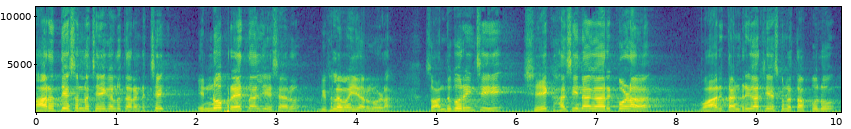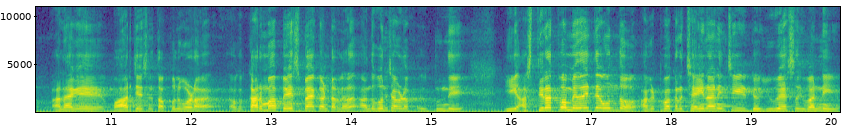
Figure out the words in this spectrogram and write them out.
భారతదేశంలో చేయగలుగుతారంటే చే ఎన్నో ప్రయత్నాలు చేశారు విఫలమయ్యారు కూడా. సో అందు గురించి షేక్ హసీనా గారికి కూడా వారి తండ్రి గారు చేసుకున్న తప్పులు అలాగే వారు చేసిన తప్పులు కూడా ఒక కర్మ పేస్ బ్యాక్ అంటారు కదా అందు గురించి ఆవిడ ఉంది. ఈ అస్థిరత్వం ఏదైతే ఉందో అటు చైనా నుంచి యుఎస్ ఇవన్నీ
